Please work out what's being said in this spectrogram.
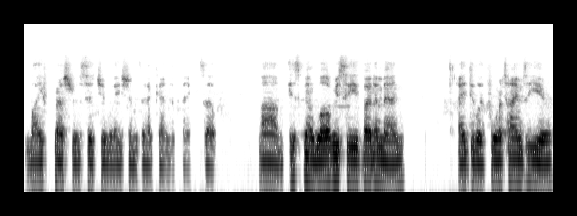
life pressure situations, that kind of thing. So um, it's been well received by the men. I do it four times a year,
